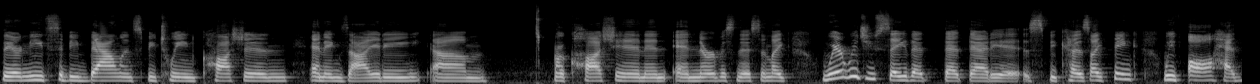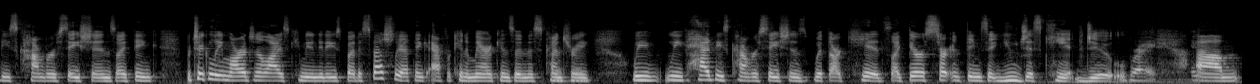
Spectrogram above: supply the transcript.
there needs to be balance between caution and anxiety, um, or caution and and nervousness, and like where would you say that that that is? Because i think we've all had these conversations i think particularly marginalized communities but especially i think african americans in this country. Mm-hmm. we've we've had these conversations with our kids like there are certain things that you just can't do. Right. Um,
